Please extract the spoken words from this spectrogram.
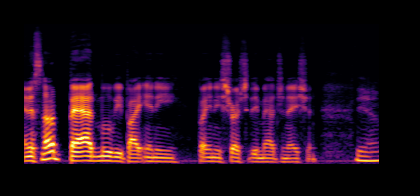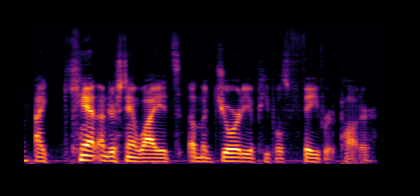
and it's not a bad movie by any by any stretch of the imagination. yeah. I can't understand why it's a majority of people's favorite Potter.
